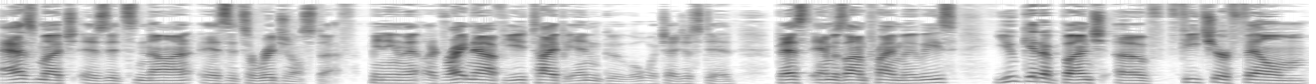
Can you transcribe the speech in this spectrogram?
as much as its non as its original stuff. Meaning that like right now if you type in Google, which I just did, best Amazon Prime movies, you get a bunch of feature film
